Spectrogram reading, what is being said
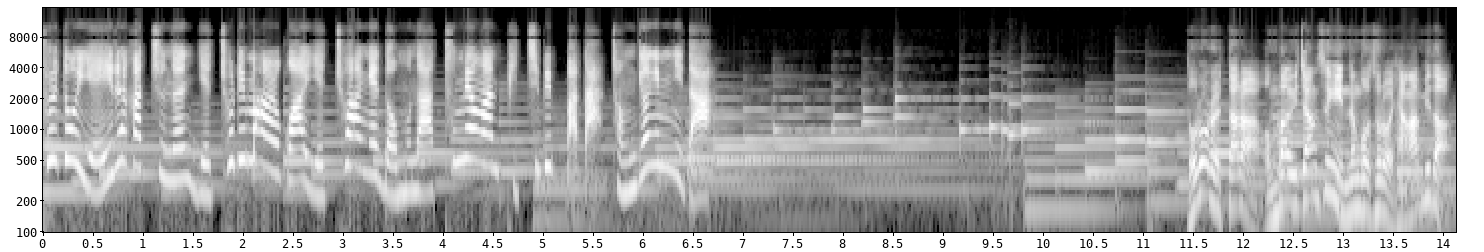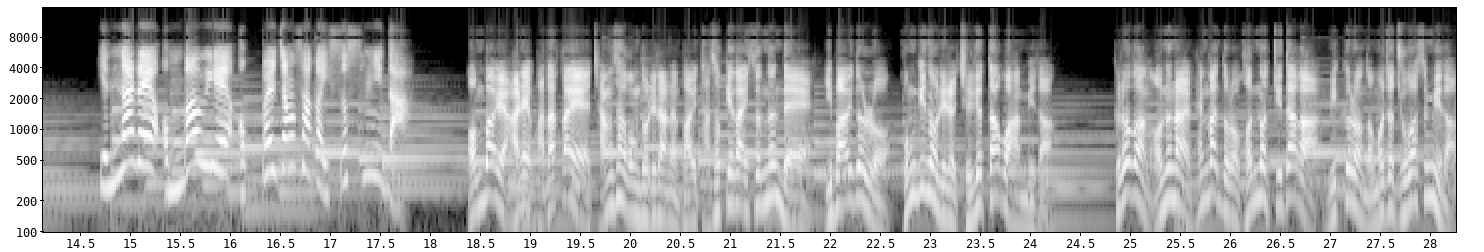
풀도 예의를 갖추는 예초리 마을과 예초항의 너무나 투명한 빛이 빛바다 전경입니다. 도로를 따라 엄바위 장승이 있는 곳으로 향합니다. 옛날에 엄바위에 억발 장사가 있었습니다. 엄바위 아래 바닷가에 장사공돌이라는 바위 다섯 개가 있었는데 이 바위들로 공기놀이를 즐겼다고 합니다. 그러던 어느 날 횡간도로 건너뛰다가 미끄러 넘어져 죽었습니다.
